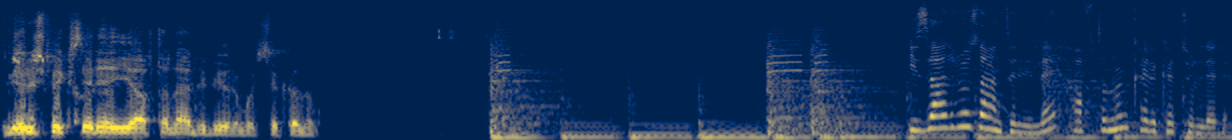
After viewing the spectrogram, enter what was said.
Görüşmek üzere. iyi haftalar diliyorum. Hoşçakalın. İzel Rozental ile Haftanın Karikatürleri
